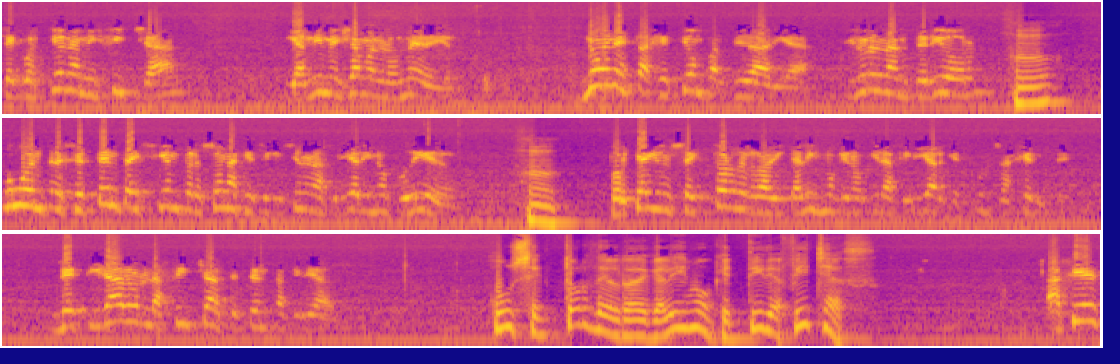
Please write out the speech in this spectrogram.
se cuestiona mi ficha y a mí me llaman los medios. No en esta gestión partidaria, sino en la anterior, mm. hubo entre 70 y 100 personas que se quisieron afiliar y no pudieron. Mm. Porque hay un sector del radicalismo que no quiere afiliar, que expulsa gente. Le tiraron la ficha a 70 afiliados. ¿Un sector del radicalismo que tira fichas? Así es.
